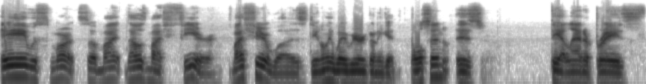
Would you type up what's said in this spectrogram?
A was smart, so my that was my fear. My fear was the only way we were going to get Olson is the Atlanta Braves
